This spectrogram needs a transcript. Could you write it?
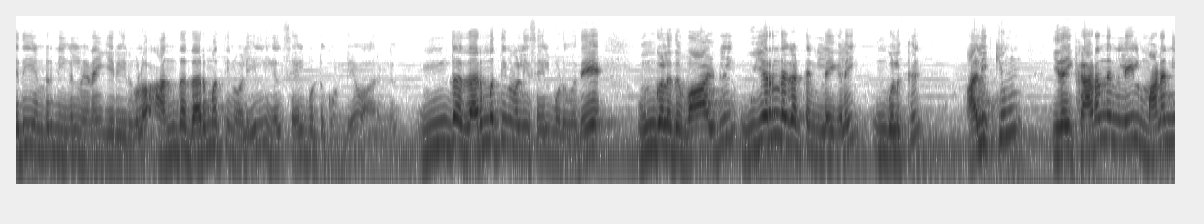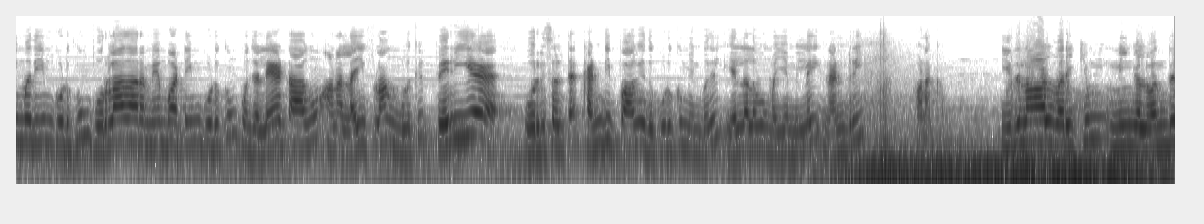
எது என்று நீங்கள் நினைக்கிறீர்களோ அந்த தர்மத்தின் வழியில் நீங்கள் செயல்பட்டு கொண்டே வாருங்கள். இந்த தர்மத்தின் வழி செயல்படுவதே உங்களது வாழ்வில் உயர்ந்த கட்ட நிலைகளை உங்களுக்கு அளிக்கும் இதை கடந்த நிலையில் மன நிம்மதியும் கொடுக்கும் பொருளாதார மேம்பாட்டையும் கொடுக்கும் கொஞ்சம் லேட் ஆகும் ஆனால் லைஃப் லாங் உங்களுக்கு பெரிய ஒரு ரிசல்ட்டை கண்டிப்பாக இது கொடுக்கும் என்பதில் எல்லளவு மையமில்லை. நன்றி வணக்கம். இது நாள் வரைக்கும் நீங்கள் வந்து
